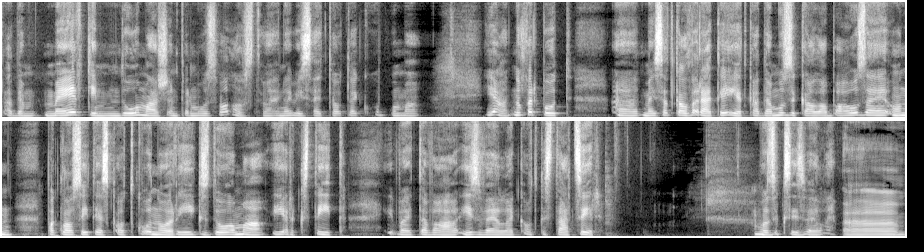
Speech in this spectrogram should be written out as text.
tādam mērķim domāšana par mūsu valsti, vai ne visai tautai kopumā. Jā, nu varbūt uh, mēs atkal varētu iet kādā muzikālā pauzē un paklausīties kaut ko no Rīgas domā, ierakstīt, vai tavā izvēlē kaut kas tāds ir. Mūzikas izvēlē. Uh,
